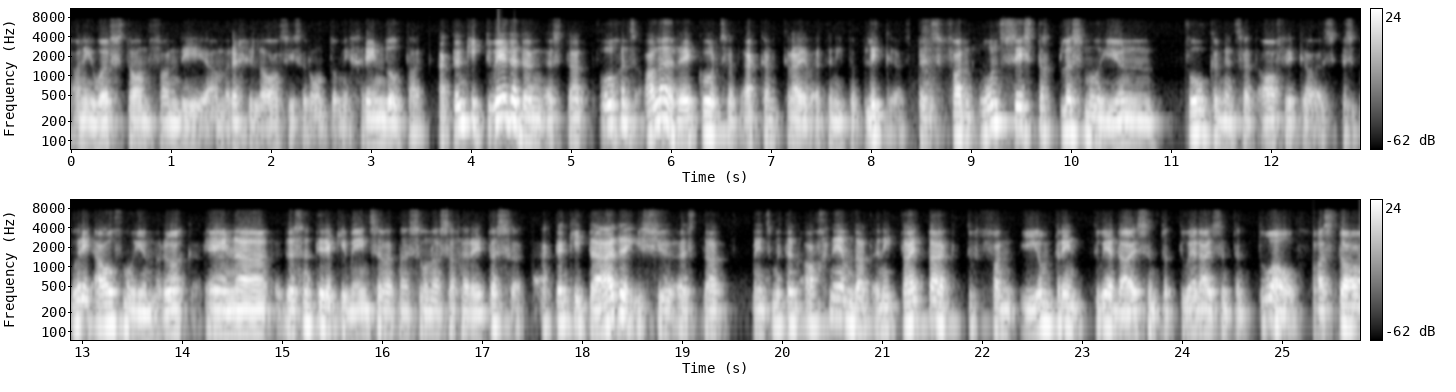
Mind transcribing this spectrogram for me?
aan die hoof staan van die um, regulasies rondom die grendeltyd. Ek dink die tweede ding is dat volgens alle rekords wat ek kan kry wat in die publiek is, is van ons 60 plus miljoen volking in Suid-Afrika is is oor die 11 miljoen roker. En uh dis natuurlik die mense wat nou sonder sigarette sit. Ek dink die derde issue is dat mens moet in ag neem dat in die tydperk van hier omtrent 2000 tot 2012 was daar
